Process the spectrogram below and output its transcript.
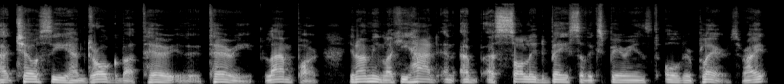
At Chelsea, he had Drogba, Terry, Terry, Lampard. You know what I mean? Like he had an, a, a solid base of experienced older players, right?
